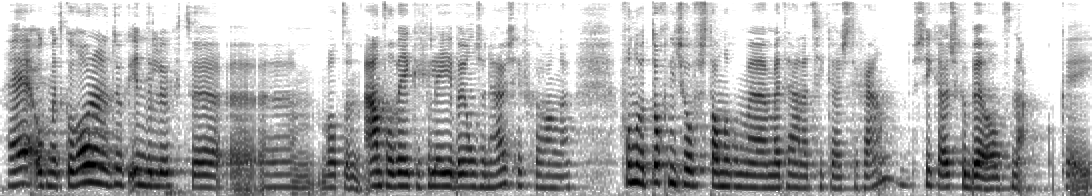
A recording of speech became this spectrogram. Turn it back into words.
hè, ook met corona natuurlijk in de lucht, um, wat een aantal weken geleden bij ons in huis heeft gehangen, vonden we toch niet zo verstandig om met haar naar het ziekenhuis te gaan. Dus ziekenhuis gebeld, nou oké,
